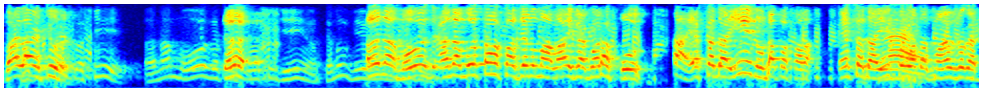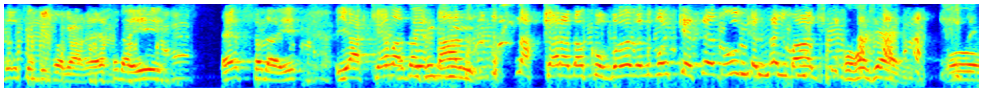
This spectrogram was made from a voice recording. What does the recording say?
Vai lá, Arthur. Aqui, Ana Moza, ah. rapidinho. Você não viu. Ana Moza, Ana Moza estava fazendo uma live agora há pouco. Ah, essa daí não dá para falar. Essa daí ah. foi uma das maiores jogadoras que eu vi jogar, né? Essa daí. Essa daí. E aquela dedada gente... na cara da cubana, eu não vou esquecer nunca essa imagem. Ô, Rogério, ô,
